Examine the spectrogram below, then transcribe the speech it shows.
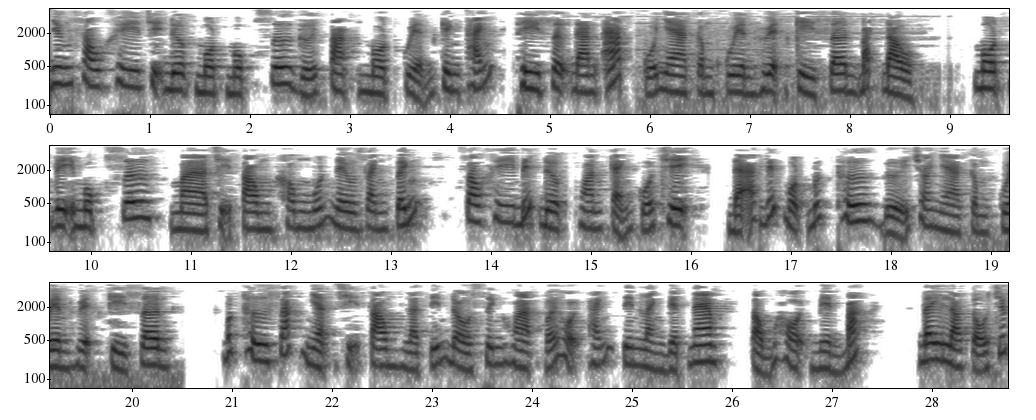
Nhưng sau khi chị được một mục sư gửi tặng một quyển kinh thánh, thì sự đàn áp của nhà cầm quyền huyện Kỳ Sơn bắt đầu. Một vị mục sư mà chị Tòng không muốn nêu danh tính, sau khi biết được hoàn cảnh của chị, đã viết một bức thư gửi cho nhà cầm quyền huyện Kỳ Sơn. Bức thư xác nhận chị Tòng là tín đồ sinh hoạt với Hội Thánh Tin Lành Việt Nam, Tổng hội miền Bắc. Đây là tổ chức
